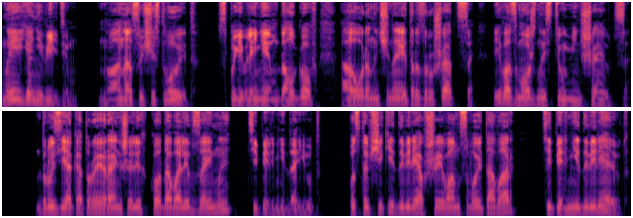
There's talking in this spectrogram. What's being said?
Мы ее не видим, но она существует, с появлением долгов аура начинает разрушаться, и возможности уменьшаются. Друзья, которые раньше легко давали взаймы, теперь не дают. Поставщики, доверявшие вам свой товар, теперь не доверяют.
